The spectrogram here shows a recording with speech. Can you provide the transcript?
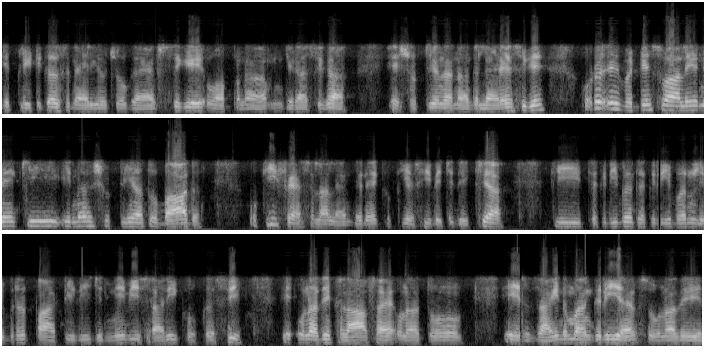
ਇਹ ਪੋਲੀਟੀਕਲ ਸਿਨੈਰੀਓ ਚੋਂ ਗਾਇਬ ਸੀਗੇ, ਉਹ ਆਪਣਾ ਜਿਹੜਾ ਸੀਗਾ, ਇਹ ਛੁੱਟੀਆਂ ਦਾ ਆਨੰਦ ਲੈ ਰਹੇ ਸੀਗੇ। ਔਰ ਇਹ ਵੱਡੇ ਸਵਾਲ ਇਹ ਨੇ ਕਿ ਇਹਨਾਂ ਛੁੱਟੀਆਂ ਤੋਂ ਬਾਅਦ ਉਹ ਕੀ ਫੈਸਲਾ ਲੈਂਦੇ ਨੇ? ਕਿਉਂਕਿ ਅਸੀਂ ਵਿੱਚ ਦੇਖਿਆ ਕਿ ਤਕਰੀਬਨ ਤਕਰੀਬਨ ਲਿਬਰਲ ਪਾਰਟੀ ਦੀ ਜਿੰਨੀ ਵੀ ਸਾਰੀ ਕੋਕਸ ਸੀ, ਇਹ ਉਹਨਾਂ ਦੇ ਖਿਲਾਫ ਹੈ, ਉਹਨਾਂ ਤੋਂ ਇਹ ਰਿਜ਼ਾਈਨ ਮੰਗ ਰਹੀ ਹੈ। ਸੋ ਉਹਨਾਂ ਦੇ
